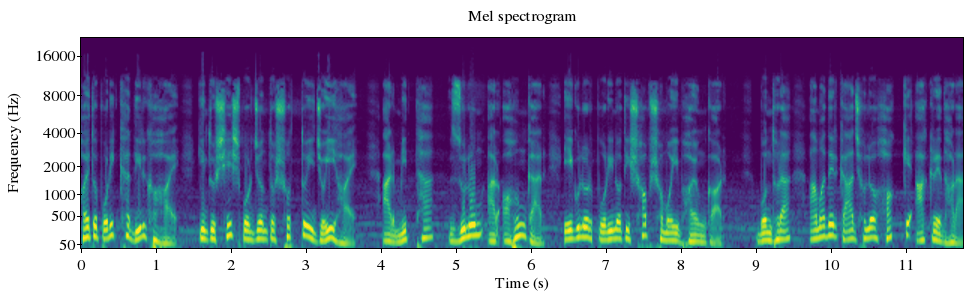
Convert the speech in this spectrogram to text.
হয়তো পরীক্ষা দীর্ঘ হয়, কিন্তু শেষ পর্যন্ত সত্যই জয়ী হয়। আর মিথ্যা, জুলুম আর অহংকার, এগুলোর পরিণতি সব সময়ই ভয়ঙ্কর। বন্ধুরা, আমাদের কাজ হলো হককে আঁকড়ে ধরা,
